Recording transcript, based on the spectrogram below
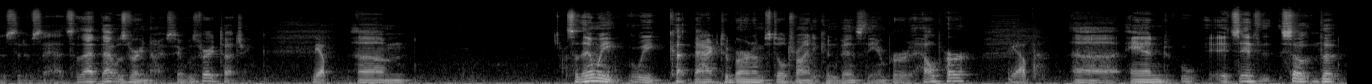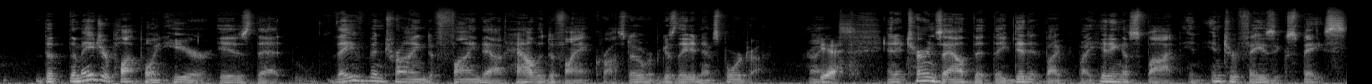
instead of sad. So that that was very nice. It was very touching. Yep. Um, so then we we cut back to Burnham still trying to convince the Emperor to help her. Yep. uh, and it's it. So the the the major plot point here is that they've been trying to find out how the Defiant crossed over because they didn't have spore drive. Right? Yes. And it turns out that they did it by, by hitting a spot in interphasic space,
